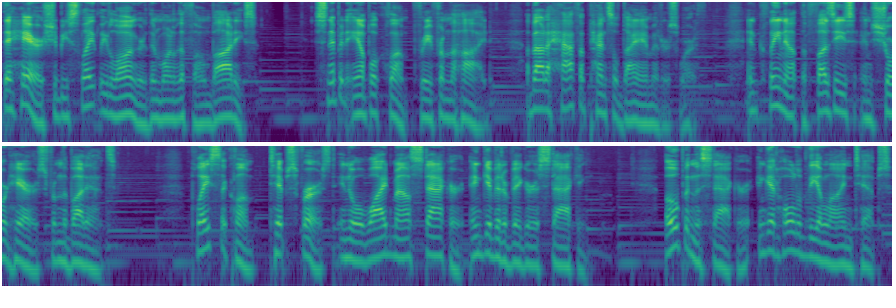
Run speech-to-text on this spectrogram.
The hair should be slightly longer than one of the foam bodies. Snip an ample clump free from the hide, about a half a pencil diameter's worth, and clean out the fuzzies and short hairs from the butt ends. Place the clump tips first into a wide mouth stacker and give it a vigorous stacking. Open the stacker and get hold of the aligned tips.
